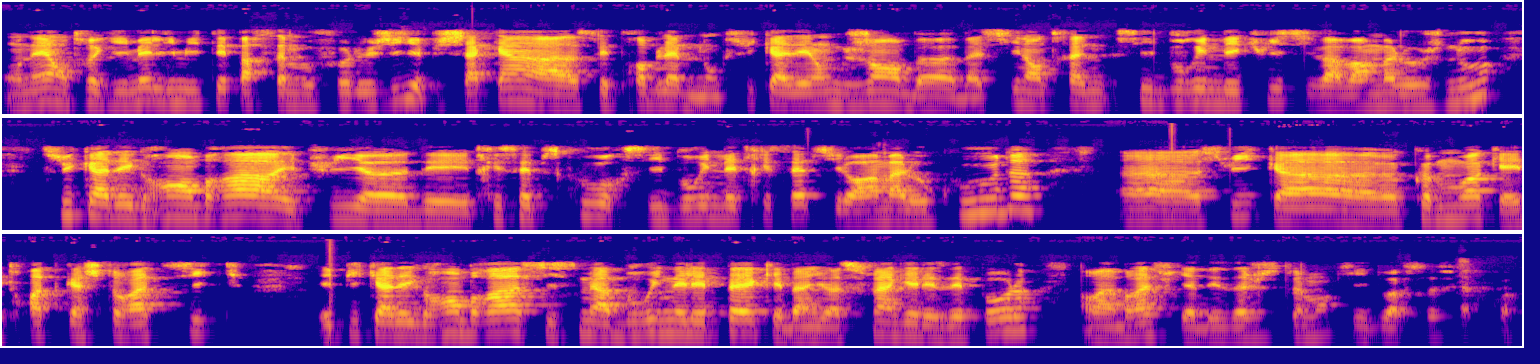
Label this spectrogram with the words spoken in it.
on est entre guillemets limité par sa morphologie et puis chacun a ses problèmes. Donc celui qui a des longues jambes, euh, bah, s'il entraîne, s'il bourrine les cuisses, il va avoir mal aux genoux. Celui qui a des grands bras et puis euh, des triceps courts, s'il bourrine les triceps, il aura mal au coude. Euh, celui qui a, euh, comme moi, qui a étroite cage thoracique et puis qui a des grands bras, s'il se met à bourriner les pecs, et ben il va se flinguer les épaules. Enfin bref, il y a des ajustements qui doivent se faire quoi.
